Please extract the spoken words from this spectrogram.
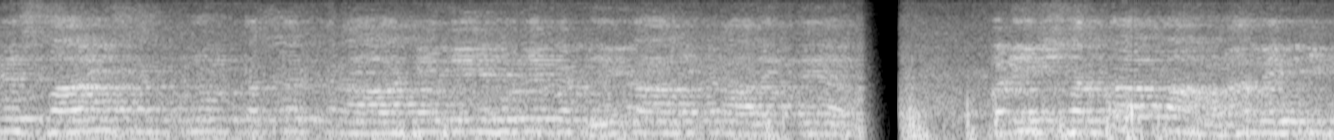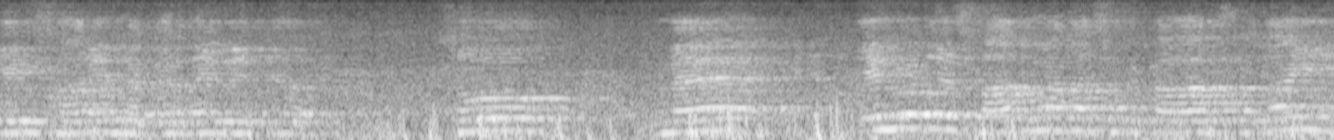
ਕਿ ਸਾਰੀ ਸੰਗਤ ਨੂੰ ਇਕੱਤਰ ਕਰਾ ਕੇ ਤੇ ਇਹੋ ਜਿਹੇ ਵੱਡੇ ਕਾਰਜ ਕਰਾ ਲੈਂਦੇ ਆ। ਬੜੀ ਸ਼ਰਧਾ ਭਾਵਨਾ ਵੇਖੀ ਗਈ ਸਾਰੇ ਨਗਰ ਦੇ ਵਿੱਚ। ਸੋ ਮੈਂ ਇਹੋ ਜਿਹੇ ਸਾਧੂਆਂ ਦਾ ਸਤਿਕਾਰ ਸਦਾ ਹੀ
